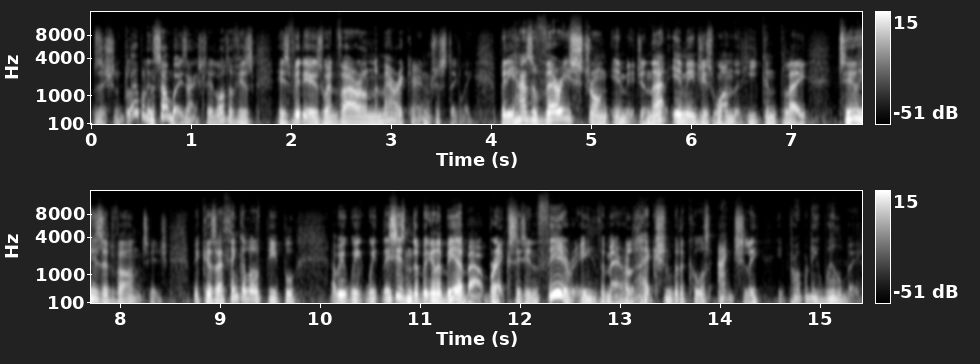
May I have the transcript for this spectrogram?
position. Global in some ways, actually. A lot of his his videos went viral in America, interestingly. But he has a very strong image, and that image is one that he can play to his advantage. Because I think a lot of people, I mean, we, we, this isn't going to be about Brexit in theory, the mayoral election, but of course, actually, it probably will be.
